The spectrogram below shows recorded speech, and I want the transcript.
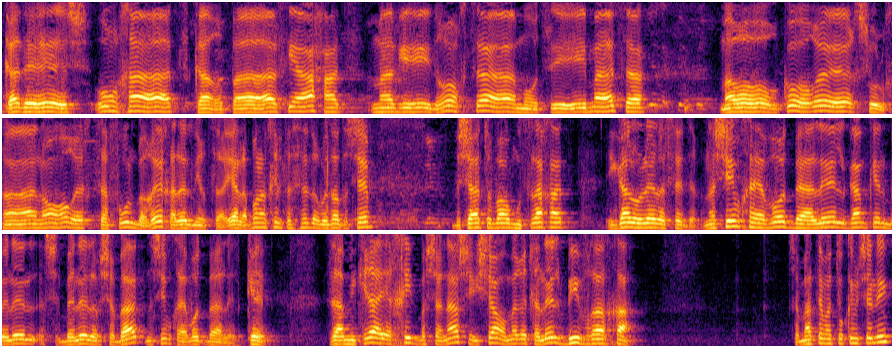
קדש ורחץ, כרפס יחץ, מגיד רוחצה, מוציא מצה, מרור כורך, שולחן עורך, צפון ברך, הלל נרצה. יאללה, בואו נתחיל את הסדר בעזרת השם. בשעה טובה ומוצלחת, הגענו ליל הסדר. נשים חייבות בהלל, גם כן בליל, בליל השבת, נשים חייבות בהלל. כן. זה המקרה היחיד בשנה שאישה אומרת הלל בברכה. שמעתם מתוקים שלי?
